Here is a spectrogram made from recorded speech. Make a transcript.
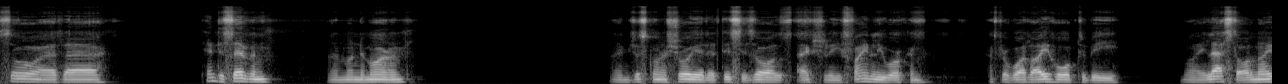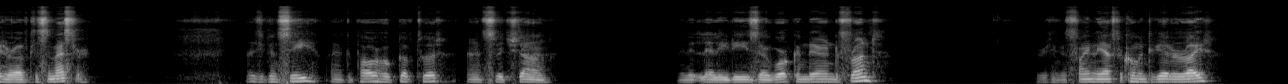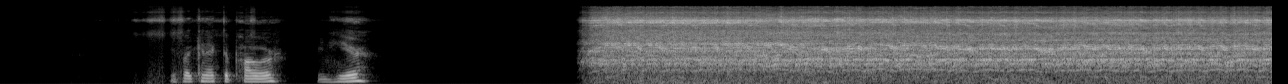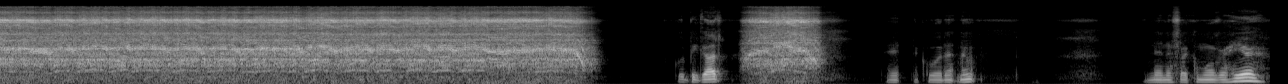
So at uh, 10 to 7 on Monday morning, I'm just going to show you that this is all actually finally working after what I hope to be my last all-nighter of the semester. As you can see, I have the power hooked up to it and it's switched on. My little LEDs are working there in the front. Everything is finally after coming together right. If I connect the power in here, Could be good. Go of that now. And then if I come over here,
